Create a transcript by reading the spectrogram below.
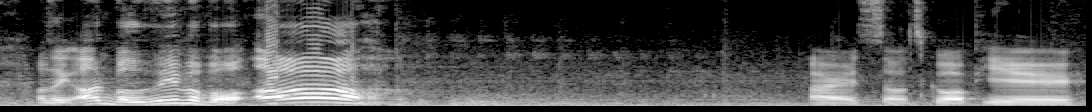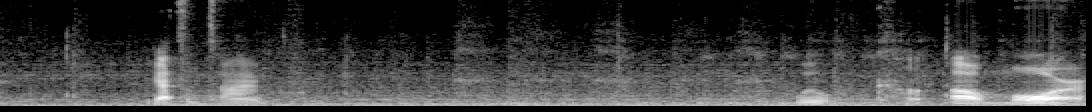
I was like, unbelievable. Oh! Alright, so let's go up here. We got some time. We'll come. Oh, more.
